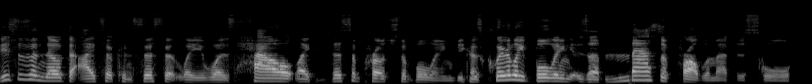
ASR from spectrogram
this is a note that I took consistently was how like this approach to bullying because clearly bullying is a massive problem at this school.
